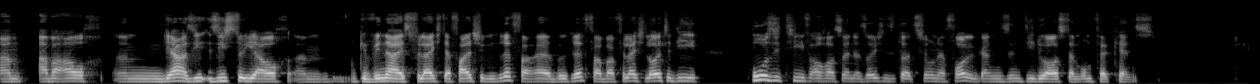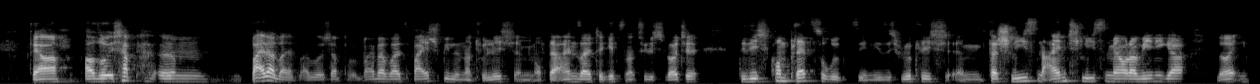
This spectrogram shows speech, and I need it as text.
Ähm, aber auch, ähm, ja, sie, siehst du ja auch, ähm, Gewinner ist vielleicht der falsche Begriff, äh, Begriff, aber vielleicht Leute, die positiv auch aus einer solchen Situation hervorgegangen sind, die du aus deinem Umfeld kennst. Ja, also ich habe ähm, beiderseits, also ich habe beiderseits Beispiele natürlich. Ähm, auf der einen Seite gibt es natürlich Leute, die sich komplett zurückziehen, die sich wirklich ähm, verschließen, einschließen, mehr oder weniger. Leuten,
